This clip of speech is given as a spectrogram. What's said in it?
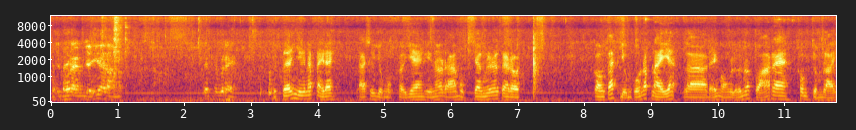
Thực tế, em chỉ làm thực tế như nắp này đây đã sử dụng một thời gian thì nó đã một chân nó rớt ra rồi còn tác dụng của nắp này á, là để ngọn lửa nó tỏa ra không chùm lại.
